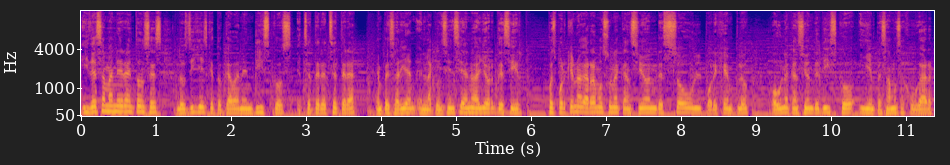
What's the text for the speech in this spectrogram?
Y de esa manera entonces los DJs que tocaban en discos, etcétera, etcétera, empezarían en la conciencia de Nueva York decir, pues ¿por qué no agarramos una canción de soul, por ejemplo, o una canción de disco y empezamos a jugar,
